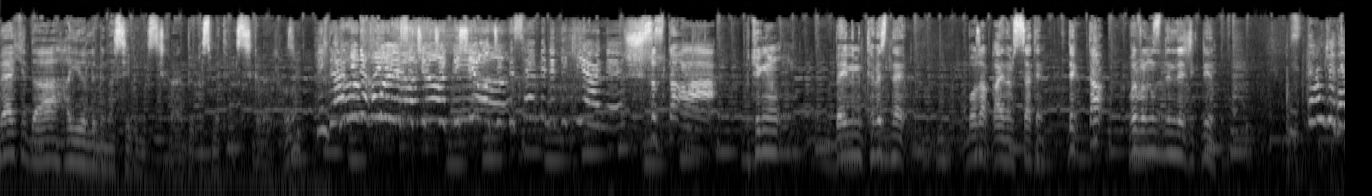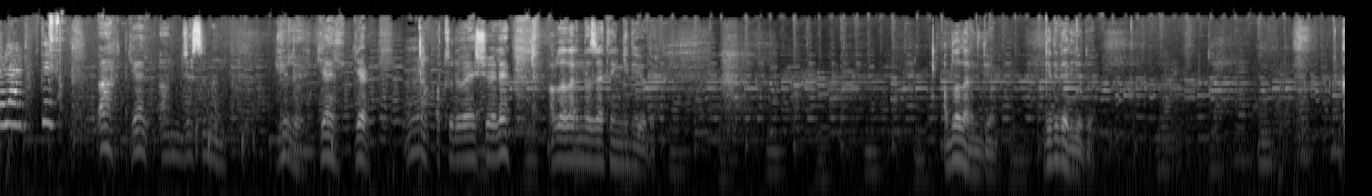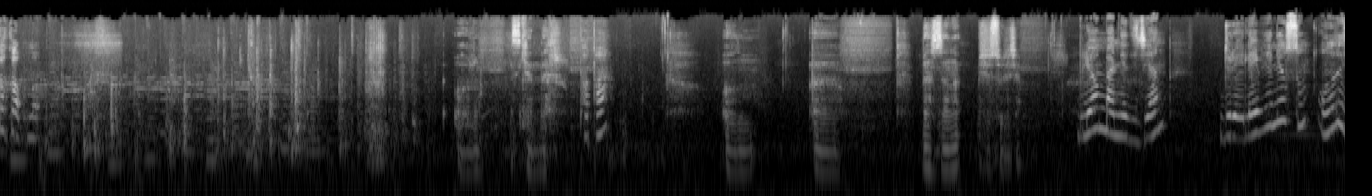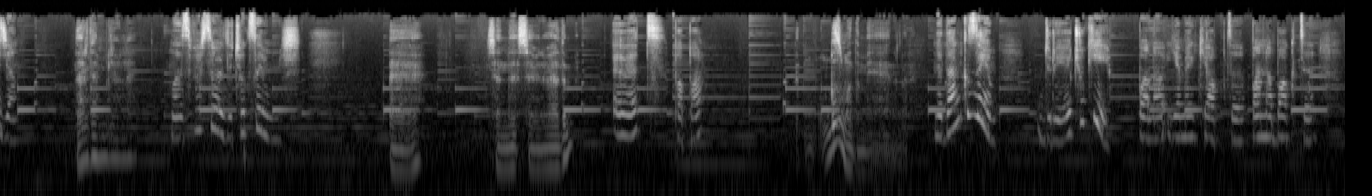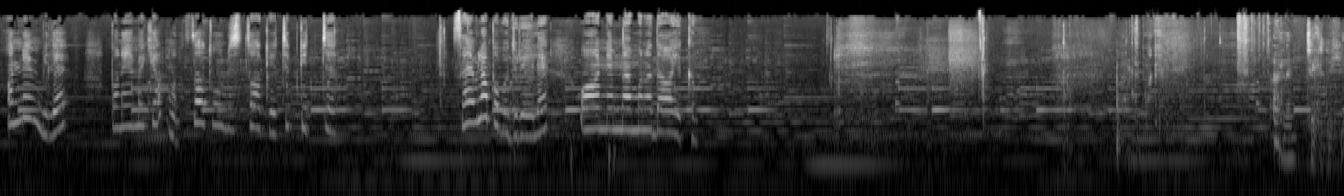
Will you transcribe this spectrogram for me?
Belki daha hayırlı bir nasibiniz çıkar, bir kısmetiniz çıkar. O zaman Neden yine hayırlısı çıkacak? Bir şey olacak da sen bana de ki yani. Şş, sus da aa! Bütün gün beynimin tepesinde bozak kaynamış zaten. Dik tam vır vırınızı dinleyecekliğin. Zühtü amca devler bitti. Ah gel amcasının gülü gel gel. Oturuver şöyle. Ablaların da zaten gidiyordu. Ablaların diyorum. Gidiveriyordu. Kalk abla. Oğlum İskender. Papa, Oğlum eee, ben sana bir şey söyleyeceğim. biliyorum ben ne diyeceğim. Düreyle evleniyorsun, onu diyeceğim. Nereden biliyorsun lan? Nazife söyledi, çok sevinmiş. Ee, sen de seviniverdin mi? Evet, papa. Kızmadın mı yani bana? Neden kızayım? Dürüye çok iyi. Bana yemek yaptı, bana baktı. Annem bile bana yemek yapmadı. Zaten o bizi takip edip gitti. Sen evlen papa Düreyle. O annemden bana daha yakın. Hadi bakayım. Lan çekirdeği.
